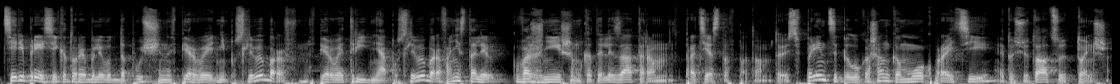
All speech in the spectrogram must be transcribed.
те репрессии, которые были вот допущены в первые дни после выборов, в первые три дня после выборов, они стали важнейшим катализатором протестов потом. То есть, в принципе, Лукашенко мог пройти эту ситуацию суть тоньше.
